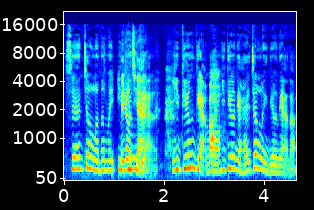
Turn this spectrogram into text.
虽然挣了那么一丁点，一丁点吧，哦一丁点还挣了一丁点的。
